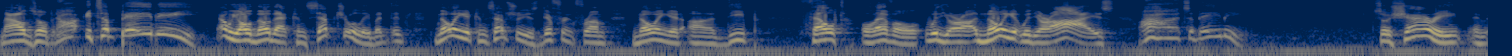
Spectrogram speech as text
mouths open? Oh, it's a baby! Now, we all know that conceptually, but knowing it conceptually is different from knowing it on a deep, felt level with your knowing it with your eyes. Ah, oh, that's a baby. So Shari, um,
